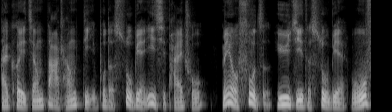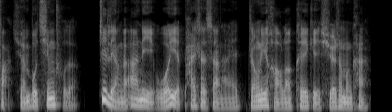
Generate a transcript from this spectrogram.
才可以将大肠底部的宿便一起排除。没有附子，淤积的宿便无法全部清除的。这两个案例我也拍摄下来，整理好了，可以给学生们看。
